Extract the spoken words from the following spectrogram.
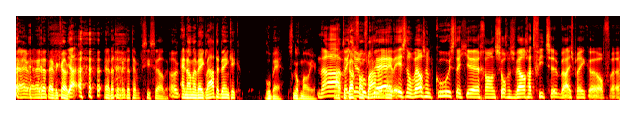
Nee, dat heb ik ook. Ja, Ja, dat, heb ik, dat heb ik precies hetzelfde. En dan een week later denk ik... Roubaix, is nog mooier. nou, de weet dag je, van Roubaix Vlaanderen denk is nog wel zo'n koers dat je gewoon s ochtends wel gaat fietsen, bij spreken. Of, eh,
